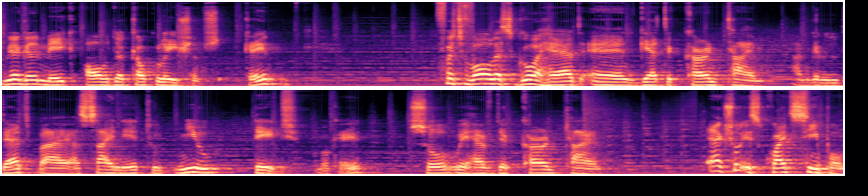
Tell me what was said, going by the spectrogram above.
we are to make all the calculations okay? First of all let's go ahead and get the current time I'm going to do that by assigning it to new date okay? So we have the current time. Actually it's quite simple.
